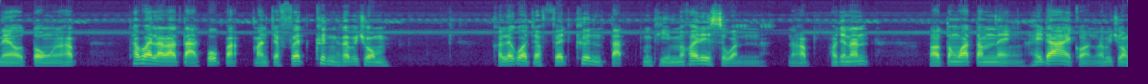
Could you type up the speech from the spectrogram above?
แนวตรงนะครับ ถ้าเวลาเราตัดปุ๊บอะมันจะเฟดขึ้นครับท่านผู้ชมเขาเรียกว่าจะเฟดขึ้นตัดบางทีไม่ค่อยได้ส่วนนะครับ เพราะฉะนั้นเราต้องวัดตำแหน่งให้ได้ก่อนท่านผู้ชม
